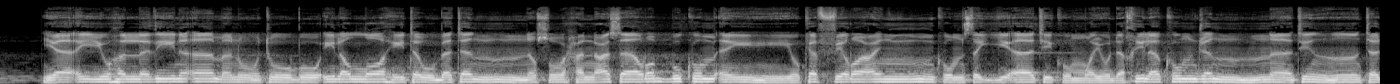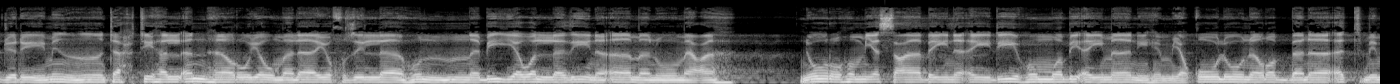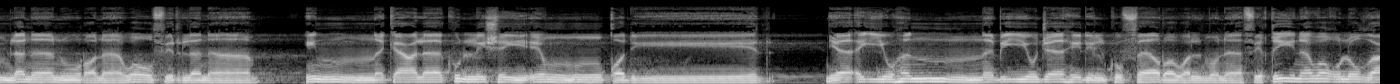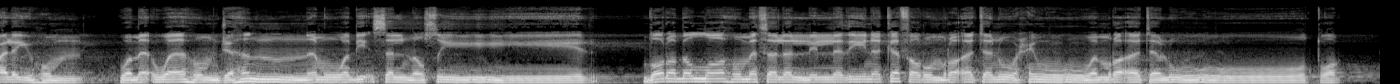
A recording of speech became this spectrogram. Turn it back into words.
يا أيها الذين آمنوا توبوا إلى الله توبة نصوحا. عسى ربكم أن يكفر عنكم سيئاتكم ويدخلكم جنات تجري من تحتها الأنهار يوم لا يخزي الله النبي والذين آمنوا معه. نورهم يسعى بين أيديهم وبأيمانهم يقولون ربنا أتمم لنا نورنا واغفر لنا. إنك على كل شيء قدير. يا أيها النبي جاهد الكفار والمنافقين واغلظ عليهم ومأواهم جهنم وبئس المصير. ضرب الله مثلا للذين كفروا امرأة نوح وامرأة لوط.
